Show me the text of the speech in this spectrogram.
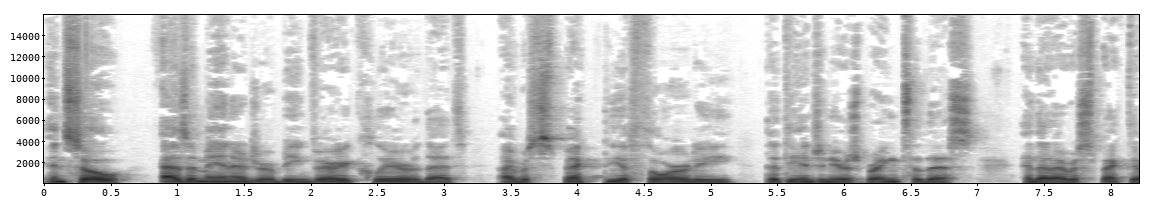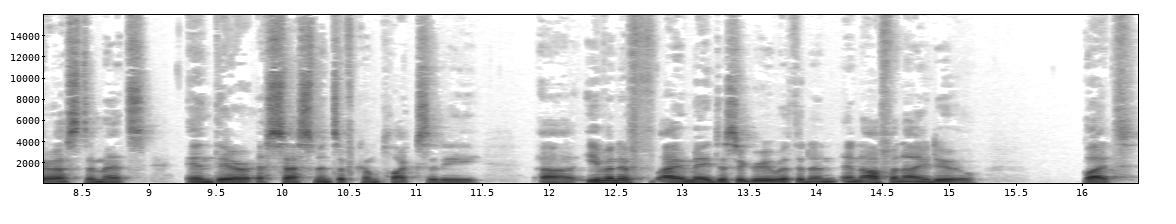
And so, as a manager, being very clear that I respect the authority that the engineers bring to this and that I respect their estimates and their assessment of complexity, uh, even if I may disagree with it, and, and often I do, but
